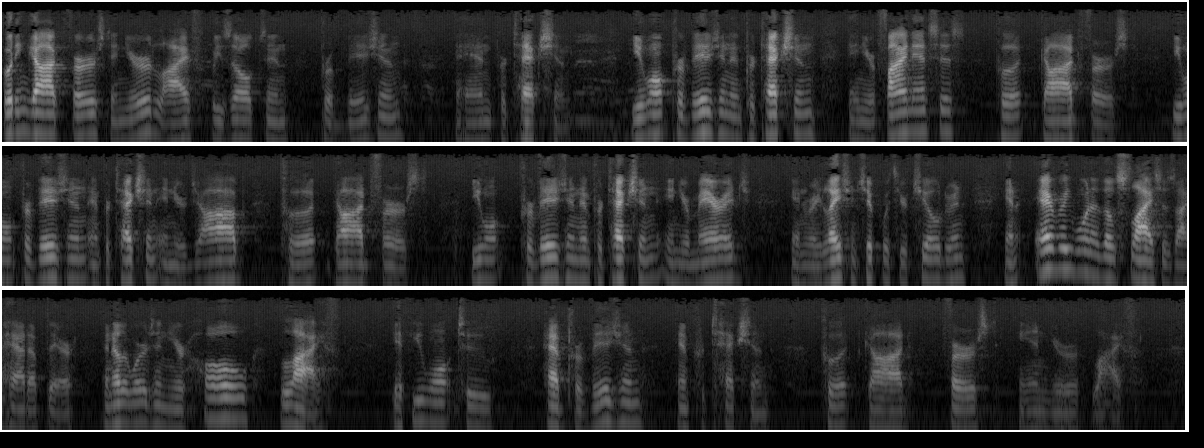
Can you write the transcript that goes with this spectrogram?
Putting God first in your life results in provision and protection. You want provision and protection in your finances? Put God first. You want provision and protection in your job? Put God first. You want provision and protection in your marriage, in relationship with your children, in every one of those slices I had up there. In other words, in your whole life, if you want to have provision and protection, put God first in your life.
